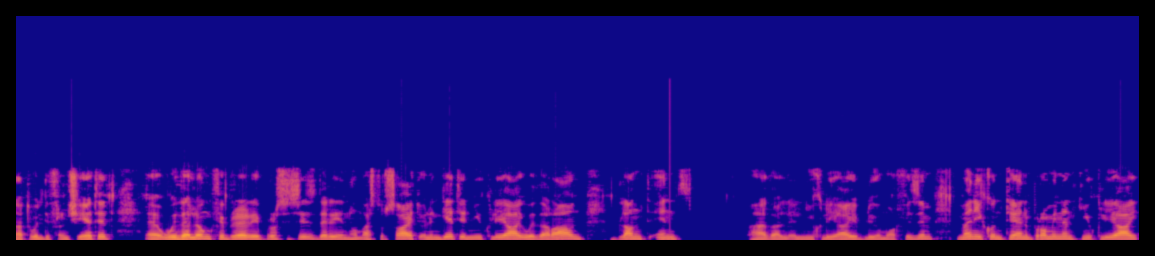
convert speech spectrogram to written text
not well differentiated with a long fibrillary processes دليل انهم astrocyte elongated nuclei with a round blunt ends هذا ال nuclei pleomorphism. many contain prominent nuclei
